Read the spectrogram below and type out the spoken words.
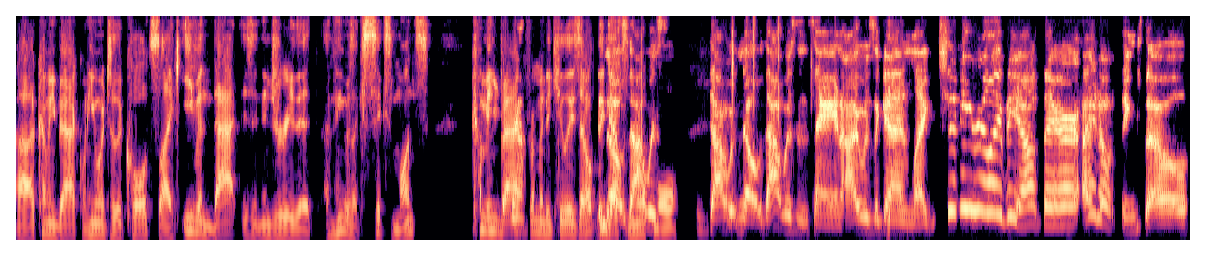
uh, coming back when he went to the Colts. Like even that is an injury that I think it was like six months coming back yeah. from an Achilles. I don't think no, that's that normal. Was, that was no, that was insane. I was again like, should he really be out there? I don't think so.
